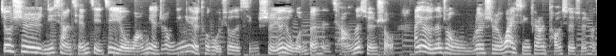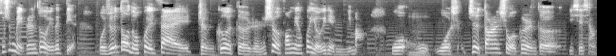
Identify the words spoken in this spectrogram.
就是你想前几季有王冕这种音乐脱口秀的形式，又有文本很强的选手，那又有那种无论是外形非常讨喜的选手，就是每个人都有一个点。我觉得豆豆会在整个的人设方面会有一点迷茫。我我我是这当然是我个人的一些想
